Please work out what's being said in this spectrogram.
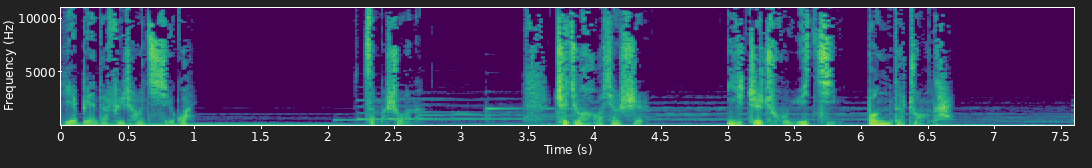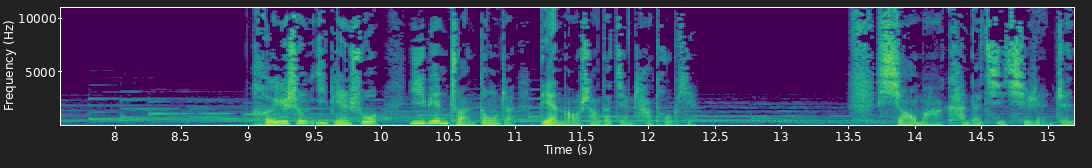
也变得非常奇怪。怎么说呢？这就好像是……一直处于紧绷的状态。何医生一边说，一边转动着电脑上的检查图片。小马看得极其认真，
